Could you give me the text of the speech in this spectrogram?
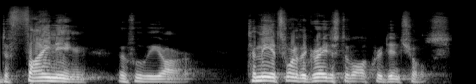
defining of who we are. To me, it's one of the greatest of all credentials.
